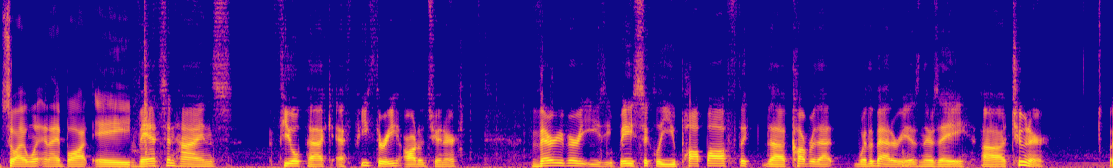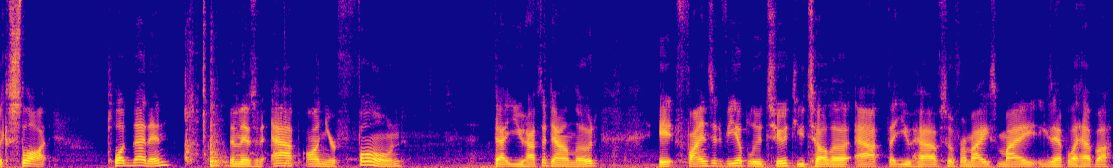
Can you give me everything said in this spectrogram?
So I went and I bought a Vance & Hines Fuelpak FP3 auto tuner. Very, very easy. Basically, you pop off the, the cover that where the battery is, and there's a uh, tuner, like a slot. Plug that in. Then there's an app on your phone that you have to download. It finds it via Bluetooth. You tell the app that you have. So for my my example, I have a,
